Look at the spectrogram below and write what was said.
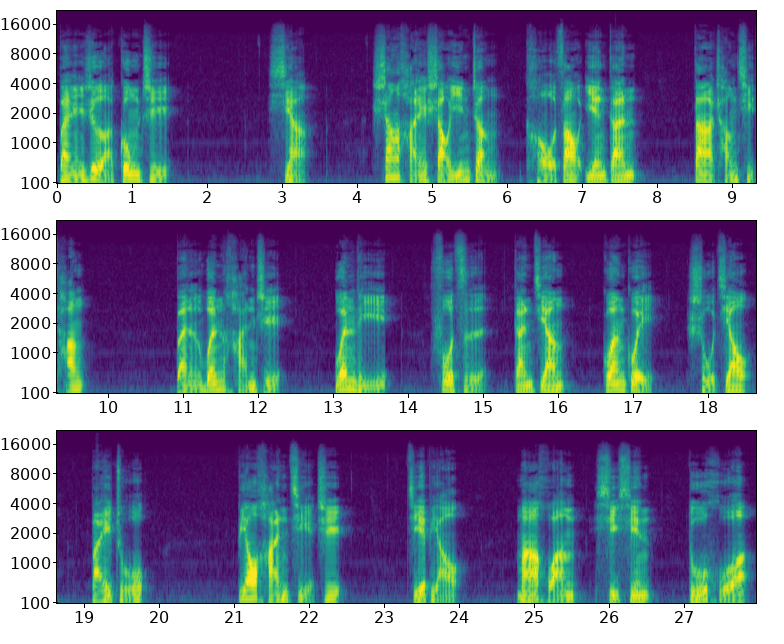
本热攻之。下，伤寒少阴症，口燥咽干。大承气汤，本温寒之，温里、附子、干姜、官桂、蜀椒、白术，标寒解之，解表，麻黄、细辛、独活、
